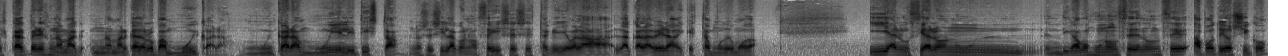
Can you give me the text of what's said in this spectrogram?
Scalper es una, marca de ropa muy cara, muy cara, muy elitista. No sé si la conocéis, es esta que lleva la, calavera y que está muy de moda. Y anunciaron un, digamos, un 11 del 11 apoteósico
